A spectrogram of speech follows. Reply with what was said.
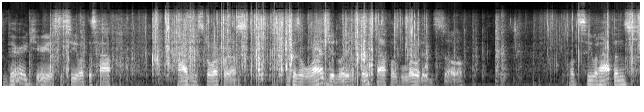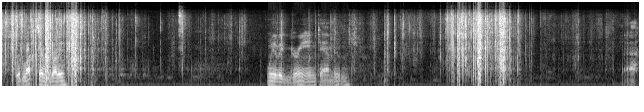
Very curious to see what this half has in store for us because allegedly the first half was loaded, so let's see what happens. Good luck to everybody. We have a green Cam Newton. Ah.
